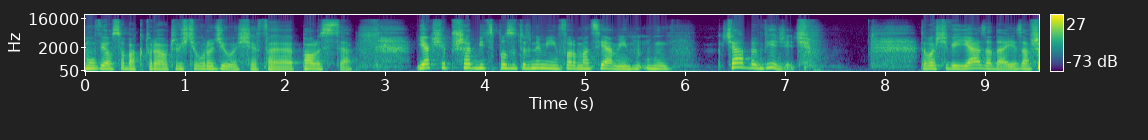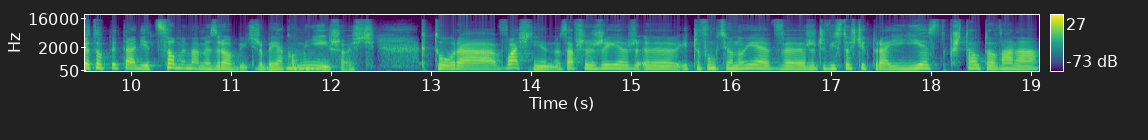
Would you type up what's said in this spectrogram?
Mówię o osobach, które oczywiście urodziły się w Polsce. Jak się przebić z pozytywnymi informacjami? Chciałabym wiedzieć to właściwie ja zadaję zawsze to pytanie, co my mamy zrobić, żeby jako mhm. mniejszość, która właśnie no, zawsze żyje y, i czy funkcjonuje w rzeczywistości, która jest kształtowana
